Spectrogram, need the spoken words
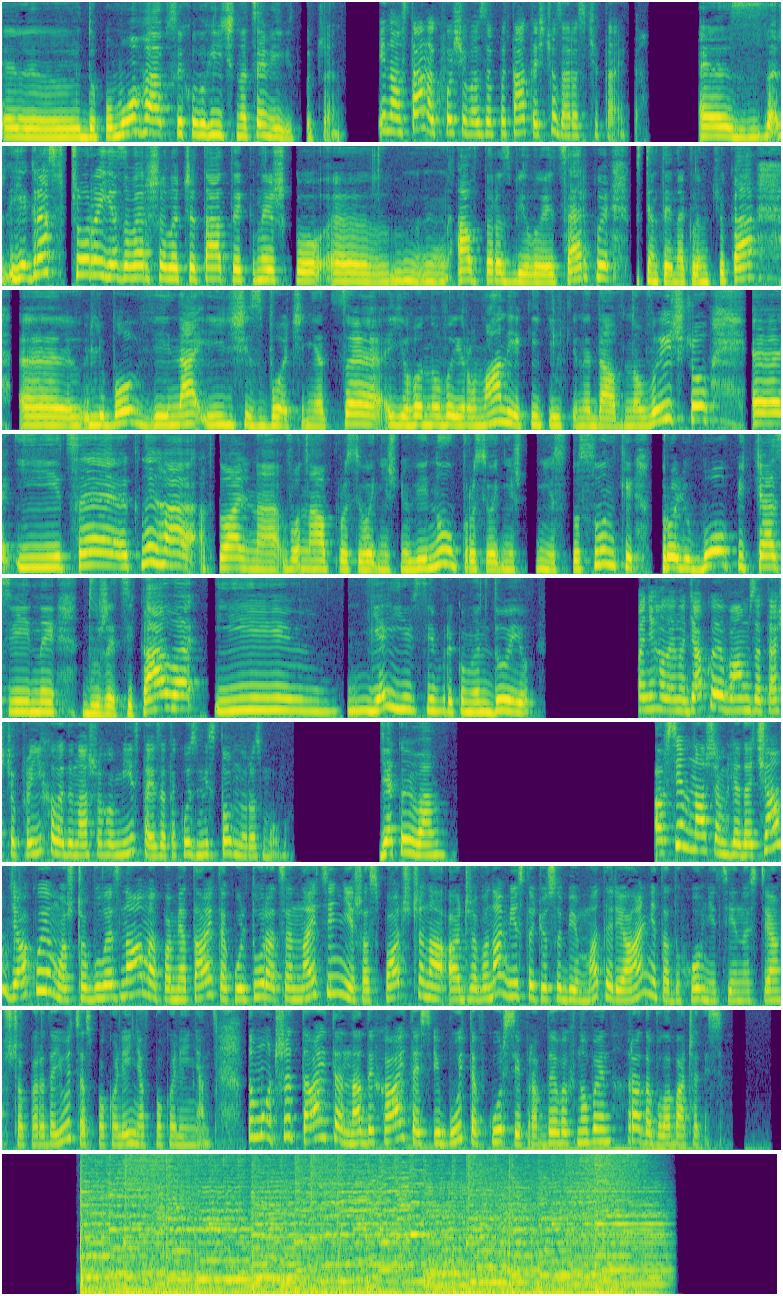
допомога психологічна, це мій відпочинок. І наостанок хочу вас запитати, що зараз читаєте? Е, Якраз вчора я завершила читати книжку е, автора з Білої церкви Костянтина Климчука е, Любов, війна і інші збочення. Це його новий роман, який тільки недавно вийшов. І це книга актуальна. Вона про сьогоднішню війну, про сьогоднішні стосунки, про любов під час війни. Дуже цікава, і я її всім рекомендую. Пані Галино, дякую вам за те, що приїхали до нашого міста і за таку змістовну розмову. Дякую вам. А всім нашим глядачам дякуємо, що були з нами. Пам'ятайте, культура це найцінніша спадщина, адже вона містить у собі матеріальні та духовні цінності, що передаються з покоління в покоління. Тому читайте, надихайтесь і будьте в курсі правдивих новин. Рада була бачитись.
